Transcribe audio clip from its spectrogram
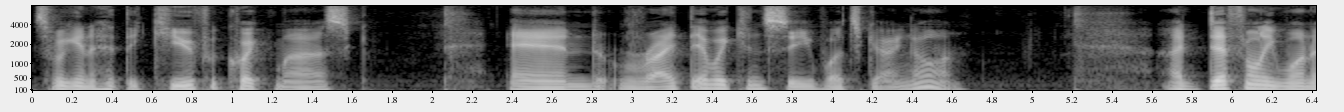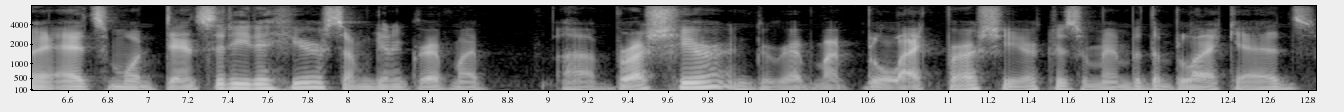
So we're going to hit the Q for quick mask and right there we can see what's going on. I definitely want to add some more density to here so I'm going to grab my uh, brush here and grab my black brush here because remember the black adds.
